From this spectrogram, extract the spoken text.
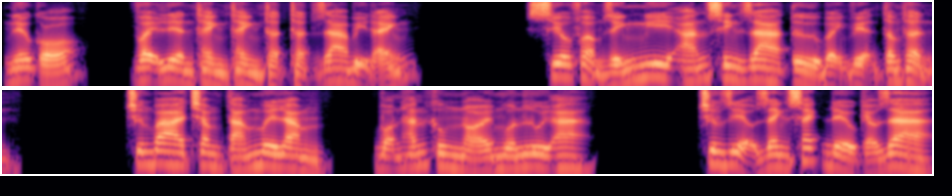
Nếu có, vậy liền thành thành thật thật ra bị đánh siêu phẩm dính nghi án sinh ra từ bệnh viện tâm thần. Chương ba trăm tám mươi lăm, bọn hắn không nói muốn lui a. Trương diệu danh sách đều kéo ra,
